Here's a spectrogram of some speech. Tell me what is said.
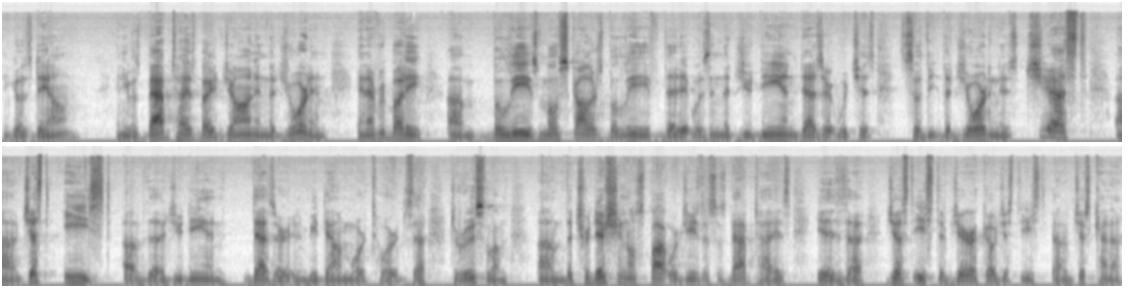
He goes down and he was baptized by John in the Jordan. And everybody um, believes, most scholars believe, that it was in the Judean desert, which is, so the, the Jordan is just, uh, just east of the Judean desert and be down more towards uh, Jerusalem. Um, the traditional spot where Jesus was baptized is uh, just east of Jericho, just east, uh, just kind of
